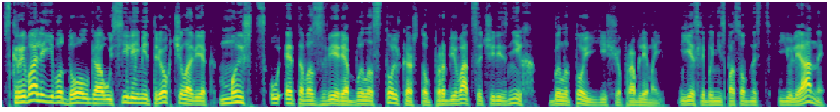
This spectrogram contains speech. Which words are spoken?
Вскрывали его долго, усилиями трех человек. Мышц у этого зверя было столько, что пробиваться через них было той еще проблемой. Если бы не способность Юлианы,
